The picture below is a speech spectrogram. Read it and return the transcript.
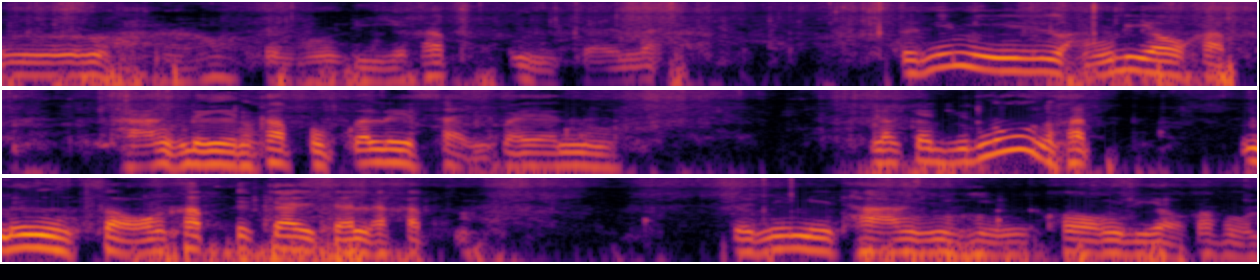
ออเอาแต่พอดีครับอุ่นใจละตัวนี้มีหลังเดียวครับ ทางเดินครับ ผมก็เลยใส่ไปอันหนึงแล้วก็อยู่นู่นครับหนึ่งสองครับใกล้ๆกันแหละครับตัวนี้มีทางเห็นคลองเดียวครับผม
